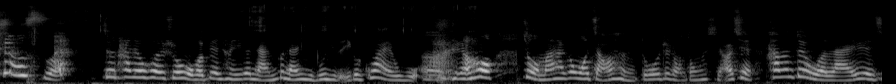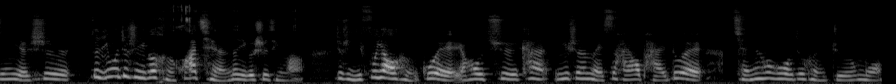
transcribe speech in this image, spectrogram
笑死了。就他就会说我会变成一个男不男女不女的一个怪物，然后就我妈她跟我讲了很多这种东西，而且他们对我来月经也是，就因为这是一个很花钱的一个事情嘛，就是一副药很贵，然后去看医生每次还要排队，前前后后就很折磨，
